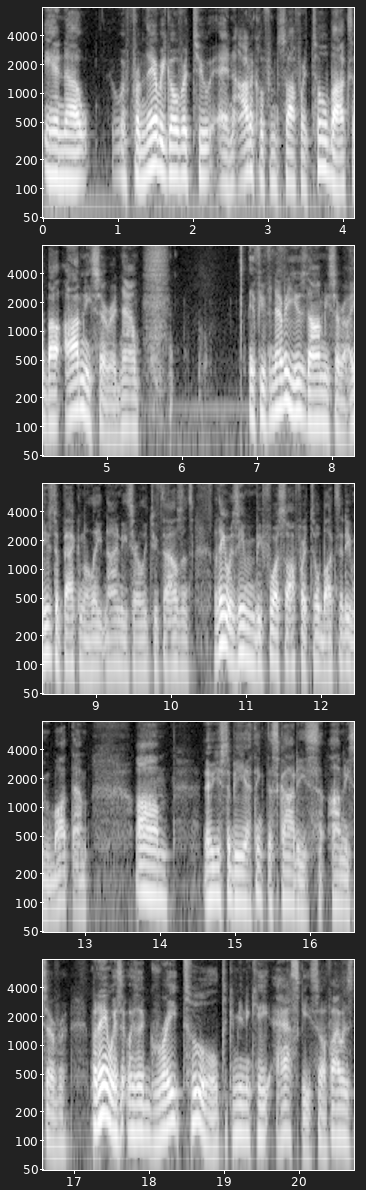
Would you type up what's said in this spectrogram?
And uh, from there, we go over to an article from Software Toolbox about OmniServer. Now, if you've never used OmniServer, I used it back in the late 90s, early 2000s. I think it was even before Software Toolbox had even bought them. Um, there used to be, I think, the Scotty's OmniServer. But anyways, it was a great tool to communicate ASCII. So if I was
